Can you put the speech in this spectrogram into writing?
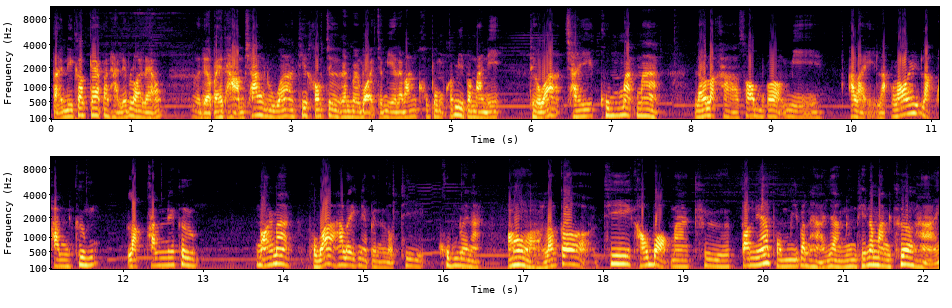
แต่อันนี้ก็แก้ปัญหาเรียบร้อยแล้วเออเดี๋ยวไปถามช่างดูว่าที่เขาเจอกันบ่อยๆ จะมีอะไรบ้างของผมก็มีประมาณนี้ ถือว่าใช้คุ้มมากๆ แล้วราคาซ่อมก็มีอะไรหลักร้อย หลักพันคือหลักพันนี่คือน้อยมาก ผมว่าฮาร์เลย์เนี่ยเป็นรถที่คุ้มเลยนะอ๋อแล้วก็ที่เขาบอกมาคือ ตอนนี้ผมมีปัญหาอย่างหนึ่งที่น้ำมันเครื่องหาย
